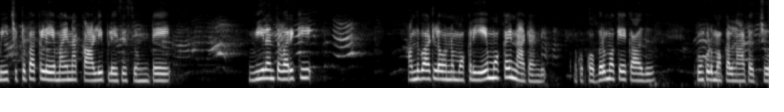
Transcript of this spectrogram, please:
మీ చుట్టుపక్కల ఏమైనా ఖాళీ ప్లేసెస్ ఉంటే వీలంత వరకు అందుబాటులో ఉన్న మొక్కలు ఏ మొక్క నాటండి. ఒక కొబ్బరి మొక్కే కాదు కుంకుడు మొక్కలు నాటొచ్చు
